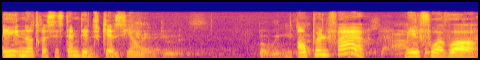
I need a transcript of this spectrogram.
et notre système d'éducation. On peut le faire, mais il faut avoir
